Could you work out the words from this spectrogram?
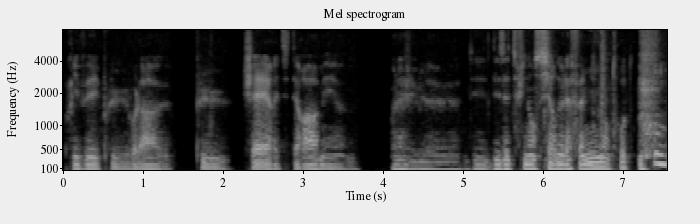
privée plus voilà plus chère, etc. Mais voilà, j'ai eu des, des, aides financières de la famille entre autres. Mmh.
